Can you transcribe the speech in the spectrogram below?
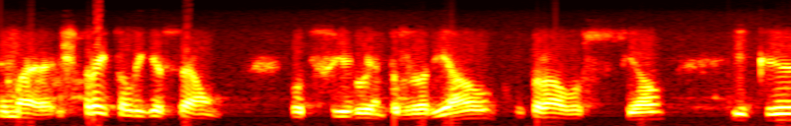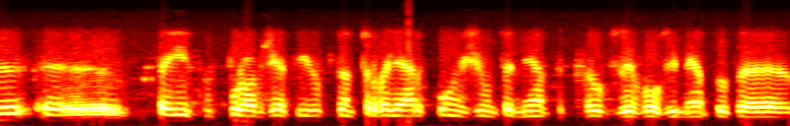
uma estreita ligação ao tecido empresarial, cultural ou social e que uh, têm por objetivo, portanto, trabalhar conjuntamente para o desenvolvimento da,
